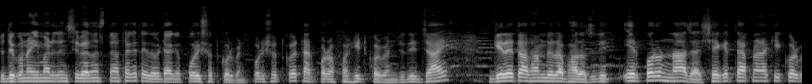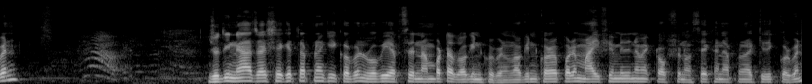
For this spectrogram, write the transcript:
যদি কোনো ইমার্জেন্সি ব্যালেন্স নেওয়া থাকে তাহলে ওইটা আগে পরিশোধ করবেন। পরিশোধ করে তারপর অফার হিট করবেন। যদি যায়, গেলে তো আলহামদুলিল্লাহ ভালো। যদি এরপরও না যায়, সেক্ষেত্রে আপনারা কী করবেন? যদি না যায় সেক্ষেত্রে আপনারা কী করবেন? রবি অ্যাপসের নাম্বারটা লগ ইন করবেন। লগ ইন করার পরে মাই ফ্যামিলি নামে একটা অপশন আছে এখানে আপনারা ক্লিক করবেন।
